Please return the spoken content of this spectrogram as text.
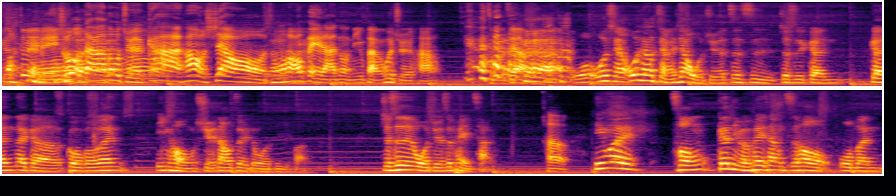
默。对，没错，大家都觉得，看好好笑哦，什么好北蓝哦，你反而会觉得，哈，怎么这样？我我想我想讲一下，我觉得这次就是跟跟那个果果跟殷红学到最多的地方，就是我觉得是配唱，好，因为。从跟你们配唱之后，我们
